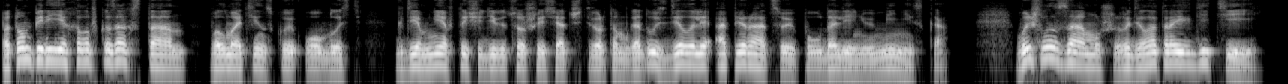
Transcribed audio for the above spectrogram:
Потом переехала в Казахстан, в Алматинскую область, где мне в 1964 году сделали операцию по удалению мениска. Вышла замуж, родила троих детей.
